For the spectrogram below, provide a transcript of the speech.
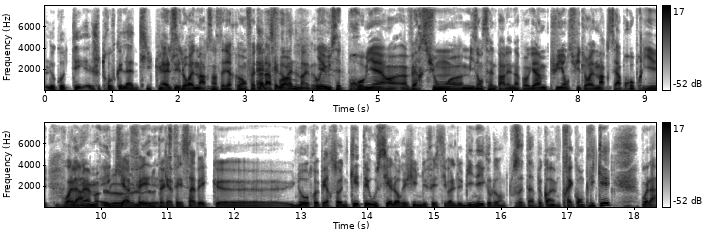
le côté, je trouve que l'attitude. Elle, c'est Lorraine Marx, hein, c'est-à-dire qu'en fait, elle, à la fois, Marx, oui. il y a eu cette première euh, version euh, mise en scène par les Napogam, puis ensuite Lorraine Marx s'est approprié voilà. elle-même et le, qui a fait, le texte. qui a fait ça avec euh, une autre personne qui était aussi à l'origine du festival de Binic. Donc tout ça est un peu quand même très compliqué. Voilà.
